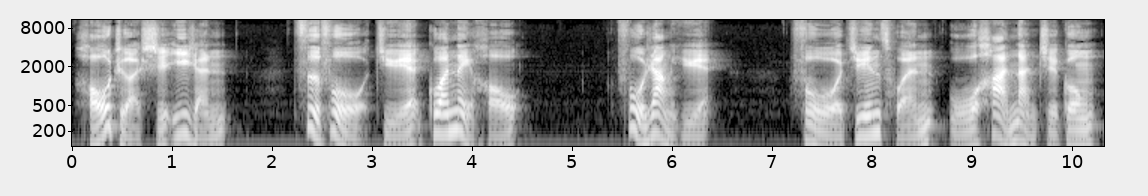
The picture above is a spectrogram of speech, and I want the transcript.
侯者十一人，赐父爵关内侯。父让曰：“父君存无汉难之功。”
